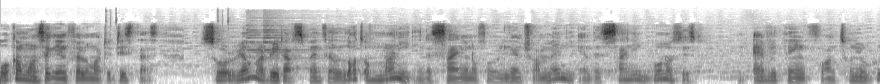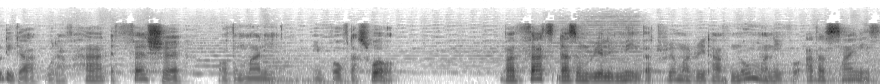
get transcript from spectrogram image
Welcome once again fellow Madridistas. So Real Madrid have spent a lot of money in the signing of Aurelien Tchouameni and the signing bonuses and everything for Antonio Rudiger would have had a fair share of the money involved as well. But that doesn't really mean that Real Madrid have no money for other signings.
